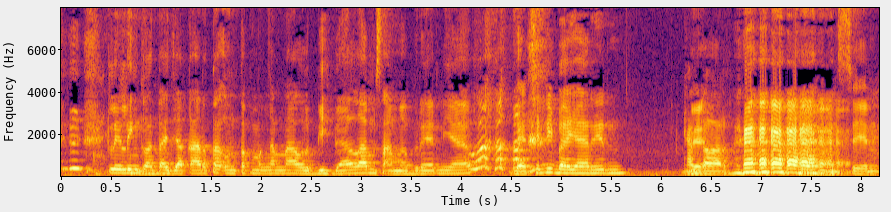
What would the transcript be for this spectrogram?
Keliling kota Jakarta untuk mengenal lebih dalam sama brandnya. Wah, Bensin dibayarin kantor. bensin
